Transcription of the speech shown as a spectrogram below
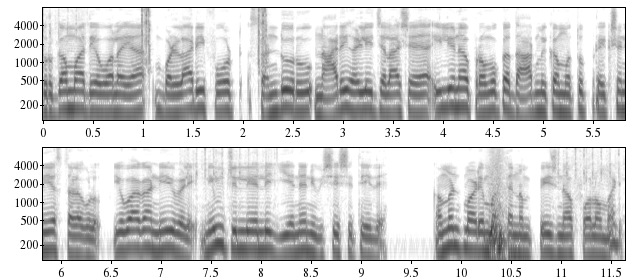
ದುರ್ಗಮ್ಮ ದೇವಾಲಯ, ಬಳ್ಳಾರಿ ಫೋರ್ಟ್, ಸಂಡೂರು ನಾರಿಹಳ್ಳಿ ಜಲಾಶಯ, ಇಲ್ಲಿನ ಪ್ರಮುಖ ಧಾರ್ಮಿಕ ಮತ್ತು ಪ್ರೇಕ್ಷಣೀಯ ಸ್ಥಳಗಳು. ಇವಾಗ ನೀವು ಹೇಳಿ ನಿಮ್ಮ ಜಿಲ್ಲೆಯಲ್ಲಿ ಏನೇನು ವಿಶೇಷತೆ ಇದೆ? ಕಮೆಂಟ್ ಮಾಡಿ ಮತ್ತೆ ನಮ್ಮ ಪೇಜ್ನ ಫಾಲೋ ಮಾಡಿ.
